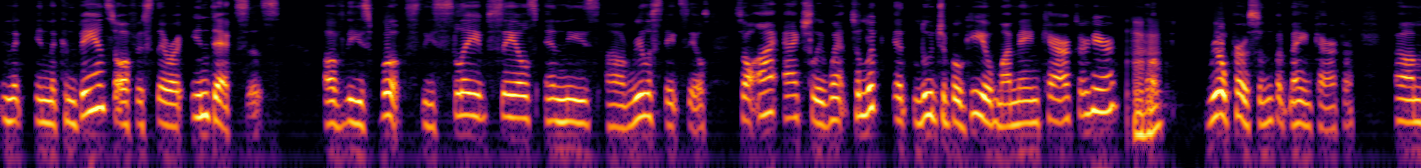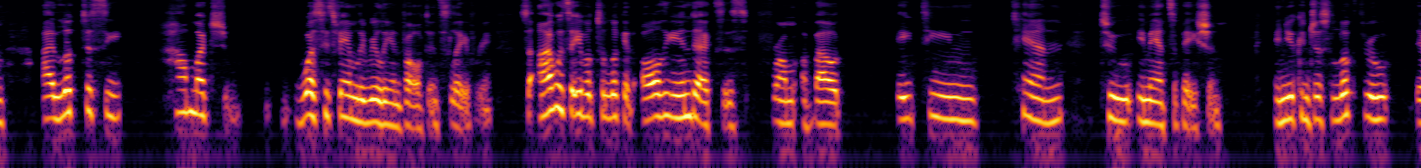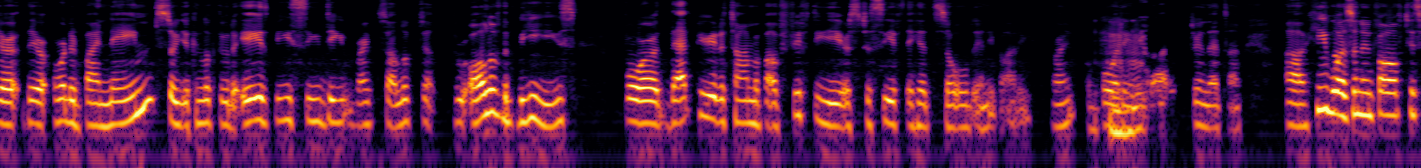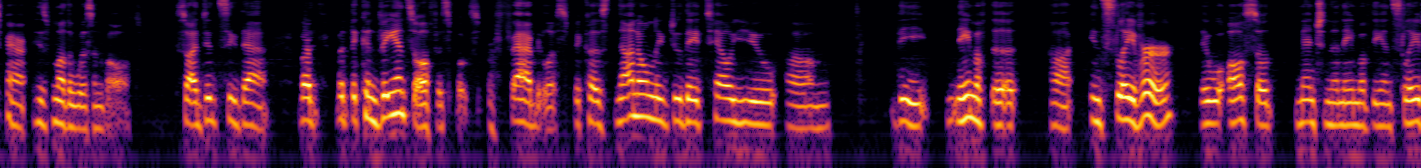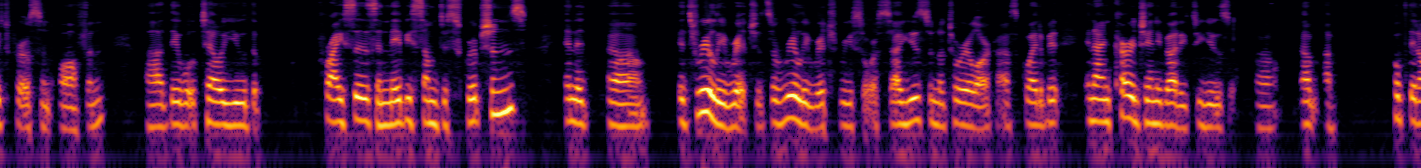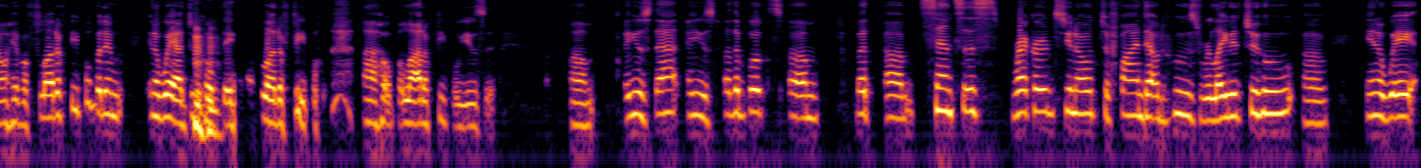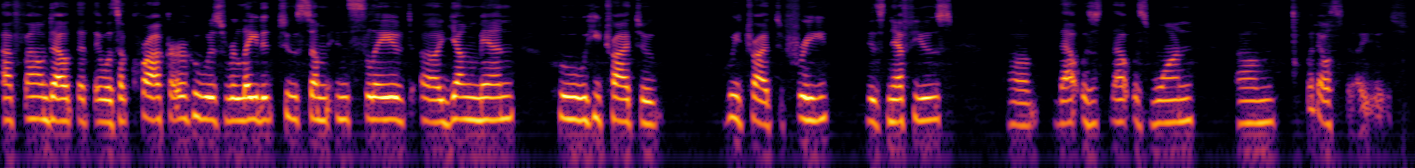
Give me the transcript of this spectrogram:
In the in the conveyance office, there are indexes of these books, these slave sales and these uh, real estate sales. So I actually went to look at Ludger Boguille, my main character here, mm-hmm. uh, real person but main character. Um, I looked to see how much was his family really involved in slavery. So I was able to look at all the indexes from about 1810 to emancipation. And you can just look through, they're, they're ordered by name. So you can look through the A's, B, C, D, right? So I looked at, through all of the B's for that period of time, about 50 years, to see if they had sold anybody, right? Or bought mm-hmm. anybody during that time. Uh, he wasn't involved. His parent, his mother was involved. So I did see that. But but the conveyance office books are fabulous because not only do they tell you um, the name of the uh, enslaver, they will also mention the name of the enslaved person often. Uh, they will tell you the prices and maybe some descriptions, and it uh, it's really rich. It's a really rich resource. I use the Notarial Archives quite a bit, and I encourage anybody to use it. Uh, I, I, hope they don't have a flood of people, but in in a way, I do hope mm-hmm. they have a flood of people. I hope a lot of people use it. Um, I used that. I used other books. Um, but um, census records, you know, to find out who's related to who. Uh, in a way, I found out that there was a Crocker who was related to some enslaved uh, young men who he tried to, who he tried to free, his nephews. Uh, that was that was one. Um, what else did I use?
